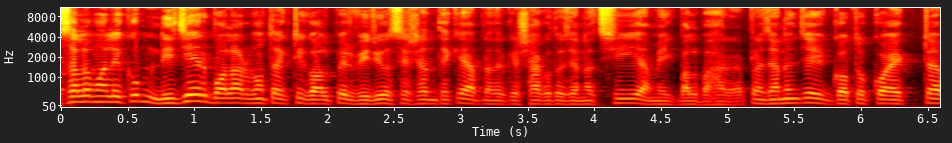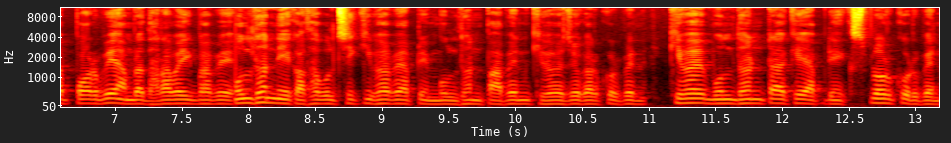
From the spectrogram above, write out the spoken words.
আসসালামু আলাইকুম। নিজের বলার মতো একটি গল্পের ভিডিও সেশন থেকে আপনাদেরকে স্বাগত জানাচ্ছি। আমি ইকবাল বাহার। আপনারা জানেন যে গত কয়েকটা পর্বে আমরা ধারাবাহিকভাবে মূলধন নিয়ে কথা বলছি। কীভাবে আপনি মূলধন পাবেন, কীভাবে জোগাড় করবেন, কীভাবে মূলধনটাকে আপনি এক্সপ্লোর করবেন।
